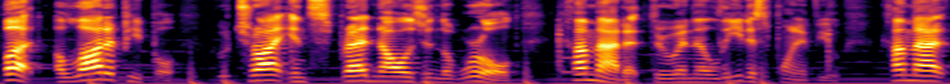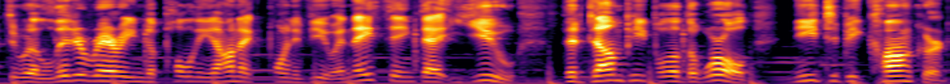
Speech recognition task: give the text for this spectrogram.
But a lot of people who try and spread knowledge in the world come at it through an elitist point of view, come at it through a literary Napoleonic point of view, and they think that you, the dumb people of the world, need to be conquered,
